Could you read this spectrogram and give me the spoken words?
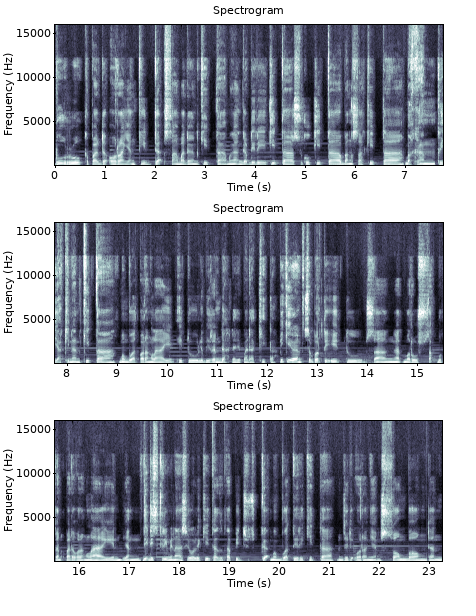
buruk kepada orang yang tidak sama dengan kita, menganggap diri kita, suku kita, bangsa kita, bahkan keyakinan kita membuat orang lain itu lebih rendah daripada kita. Pikiran seperti itu sangat merusak bukan pada orang lain yang didiskriminasi oleh kita, tetapi juga membuat diri kita menjadi orang yang sombong dan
